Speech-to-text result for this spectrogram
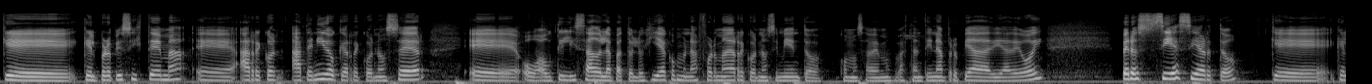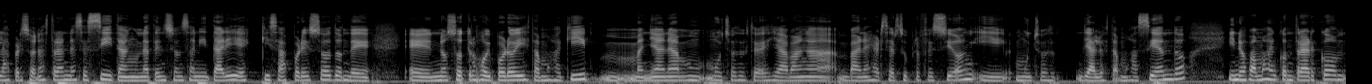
que, el propio sistema eh, ha, tenido que reconocer eh, o ha utilizado la patología como una forma de reconocimiento, como sabemos, bastante inapropiada a día de hoy. Pero sí es cierto que, las personas trans necesitan una atención sanitaria y es quizás por eso donde eh, nosotros hoy por hoy estamos aquí. Mañana muchos de ustedes ya van a, van a ejercer su profesión y muchos ya lo estamos haciendo y nos vamos a encontrar con,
